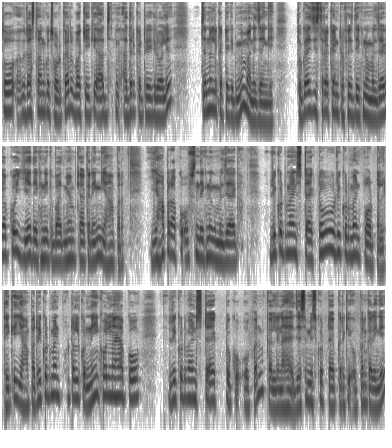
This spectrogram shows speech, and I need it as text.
तो राजस्थान को छोड़कर बाकी के अदर कैटेगरी वाले जनरल कैटेगरी में माने जाएँगे। तो गैज इस तरह का इंटरफेस देखने को मिल जाएगा आपको। ये देखने के बाद में हम क्या करेंगे यहाँ पर? यहाँ पर आपको ऑप्शन देखने को मिल जाएगा। Recruitment stack to recruitment portal ठीक है? यहाँ पर रिक्रूटमेंट पोर्टल को नहीं खोलना है आपको। रिक्रूटमेंट स्टैक टू को ओपन कर लेना है। जैसे हम इसको टाइप करके ओपन करेंगे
